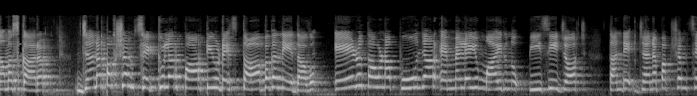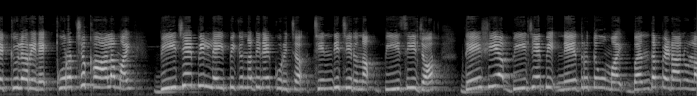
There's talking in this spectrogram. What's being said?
നമസ്കാരം. ജനപക്ഷം സെക്യുലർ പാർട്ടിയുടെ സ്ഥാപക നേതാവും ഏഴു തവണ പൂഞ്ഞാർ എം എൽ എയുമായിരുന്നു പി സി ജോർജ്. തന്റെ ജനപക്ഷം സെക്യുലറിനെ കുറച്ചു കാലമായി ബി ജെ പി ലയിപ്പിക്കുന്നതിനെ കുറിച്ച് ചിന്തിച്ചിരുന്ന പി സി ജോർജ് ദേശീയ ബി ജെ പി നേതൃത്വവുമായി ബന്ധപ്പെടാനുള്ള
